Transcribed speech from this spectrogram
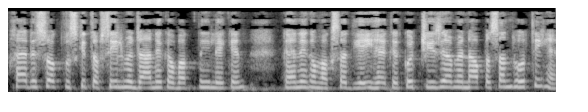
خیر، اس وقت اس کی تفصیل میں جانے کا وقت نہیں، لیکن کہنے کا مقصد یہی ہے کہ کچھ چیزیں ہمیں ناپسند ہوتی ہیں،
